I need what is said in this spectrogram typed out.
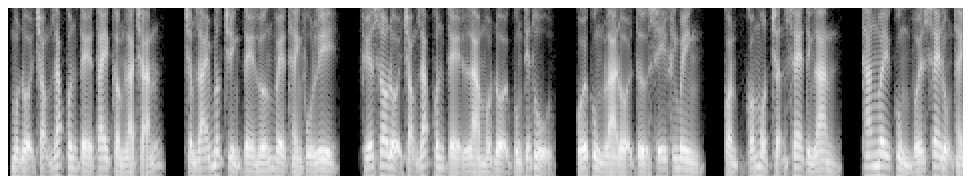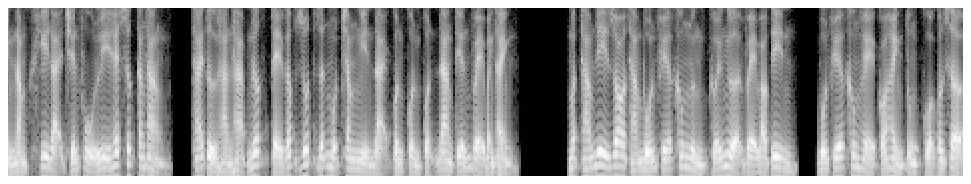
một đội trọng giáp quân tề tay cầm lá chắn, chậm rãi bước chỉnh tề hướng về thành phú ly, phía sau đội trọng giáp quân tề là một đội cung tiến thủ, cuối cùng là đội tử sĩ khinh binh, còn có một trận xe tình lan, thang mây cùng với xe đụng thành năm khi đại chiến phủ ly hết sức căng thẳng, thái tử hàn hạp nước tề gấp rút dẫn một trăm nghìn đại quân quần quận đang tiến về bành thành. Mật thám đi do thám bốn phía không ngừng cưỡi ngựa về báo tin, bốn phía không hề có hành tung của quân sở,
